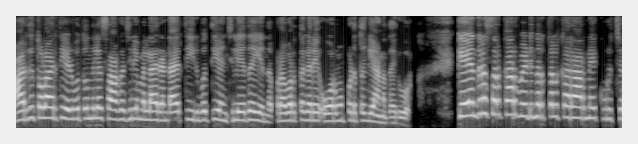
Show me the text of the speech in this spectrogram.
ആയിരത്തി തൊള്ളായിരത്തി എഴുപത്തി സാഹചര്യമല്ല രണ്ടായിരത്തി ഇരുപത്തി അഞ്ചിലേത് എന്ന് പ്രവർത്തകരെ ഓർമ്മപ്പെടുത്തുകയാണ് തരൂർ. കേന്ദ്ര സർക്കാർ വെടിനിർത്തൽ കരാറിനെ കുറിച്ച്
